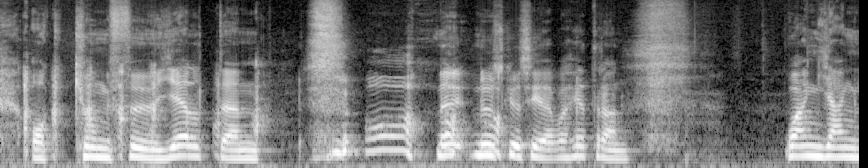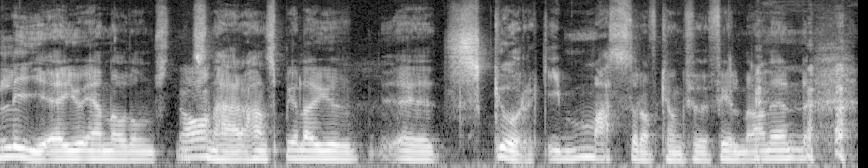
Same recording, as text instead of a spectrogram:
Och Kung Fu-hjälten, nej nu ska vi se, vad heter han? Wang Yang Li är ju en av de Ja. såna här, han spelar ju eh, skurk i massor av Kung Fu-filmer. Han är en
